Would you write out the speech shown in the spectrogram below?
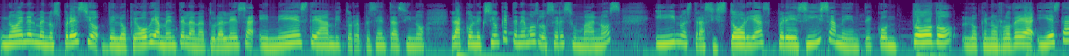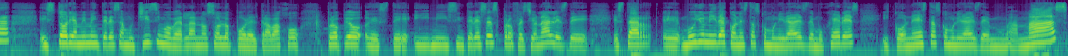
no en el menosprecio de lo que obviamente la naturaleza en este ámbito representa, sino la conexión que tenemos los seres humanos y nuestras historias precisamente con todo lo que nos rodea. Y esta historia a mí me interesa muchísimo verla, no solo por el trabajo propio este, y mis intereses profesionales de estar eh, muy unida con estas comunidades de mujeres y con estas comunidades de mamás.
